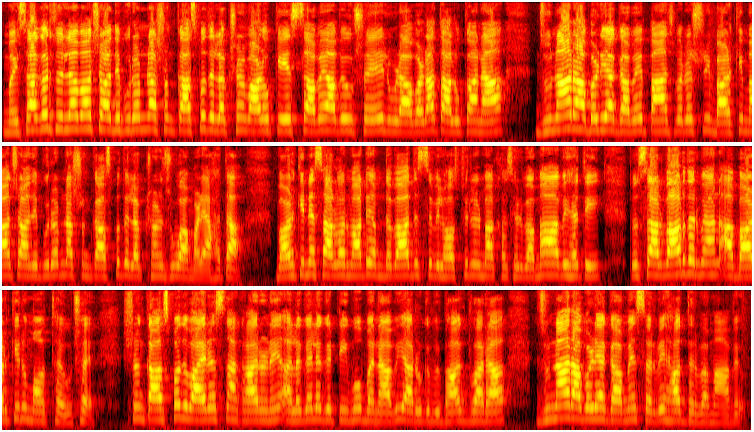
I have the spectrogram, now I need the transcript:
મહીસાગર જિલ્લામાં ચાંદીપુરમના શંકાસ્પદ લક્ષણવાળો કેસ સામે આવ્યો છે. લુણાવાડા તાલુકાના જુના રાબડિયા ગામે પાંચ વર્ષની બાળકીમાં ચાંદીપુરમના શંકાસ્પદ લક્ષણ જોવા મળ્યા હતા. બાળકીને સારવાર માટે અમદાવાદ સિવિલ હોસ્પિટલમાં ખસેડવામાં આવી હતી. તો સારવાર દરમિયાન આ બાળકીનું મોત થયું છે. શંકાસ્પદ વાયરસના કારણે અલગ અલગ ટીમો બનાવી આરોગ્ય વિભાગ દ્વારા જુના રાબડિયા ગામે સર્વે હાથ ધરવામાં આવ્યો.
